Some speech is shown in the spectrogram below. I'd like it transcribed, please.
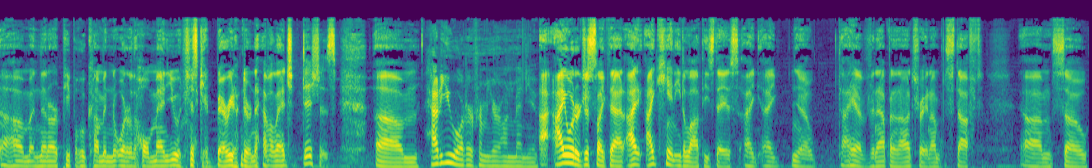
Um, and then there are people who come in and order the whole menu and just get buried under an avalanche of dishes. Um, How do you order from your own menu? I, I order just like that. I, I can't eat a lot these days. I, I you know I have an apple and an entree and I'm stuffed. Um, so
